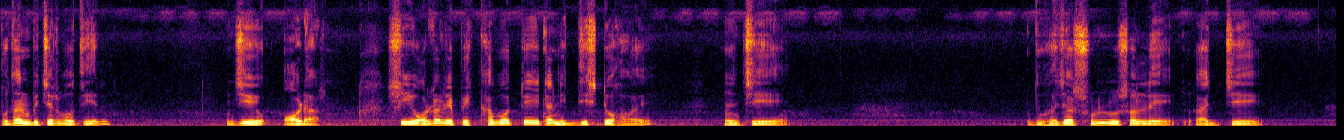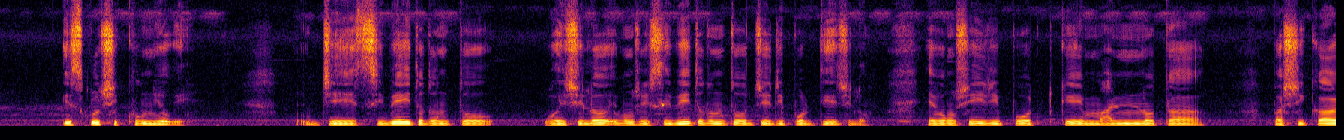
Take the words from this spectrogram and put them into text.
প্রধান বিচারপতির যে অর্ডার, সেই অর্ডারের প্রেক্ষাপটে এটা নির্দিষ্ট হয় যে দু হাজার ষোলো সালে রাজ্যে স্কুল শিক্ষক নিয়োগে। যে সিবিআই তদন্ত হয়েছিল এবং সেই সিবিআই তদন্ত যে রিপোর্ট দিয়েছিল এবং সেই রিপোর্টকে মান্যতা বা স্বীকার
